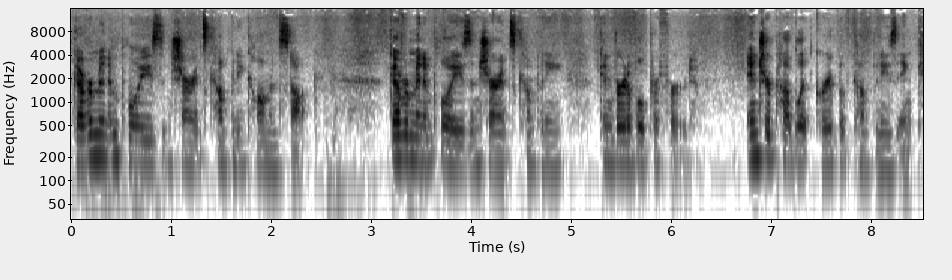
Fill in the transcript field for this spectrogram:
Government Employees Insurance Company Common Stock. Government Employees Insurance Company Convertible Preferred. Interpublic Group of Companies, Inc.,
